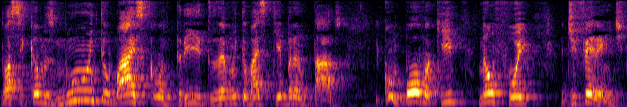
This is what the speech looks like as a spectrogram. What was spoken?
nós ficamos muito mais contritos, né? muito mais quebrantados. E com o povo aqui não foi diferente.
